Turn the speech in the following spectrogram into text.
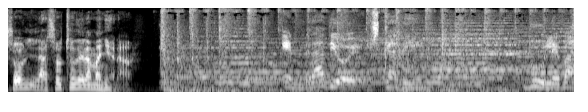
Son las 8 de la mañana. En Radio Euskadi, Boulevard.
